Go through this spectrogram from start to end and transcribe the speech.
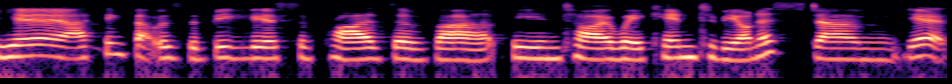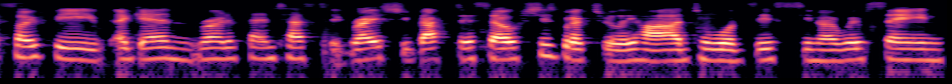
Yeah, I think that was the biggest surprise of uh, the entire weekend, to be honest. Um, yeah, Sophie again rode a fantastic race. She backed herself. She's worked really hard towards this. You know, we've seen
